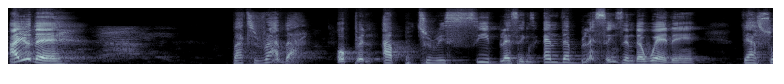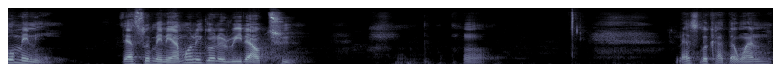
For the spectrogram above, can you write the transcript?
Are you there? But rather open up to receive blessings. And the blessings in the word eh, there are so many. There are so many. I'm only going to read out two. Hmm. Let's look at the one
